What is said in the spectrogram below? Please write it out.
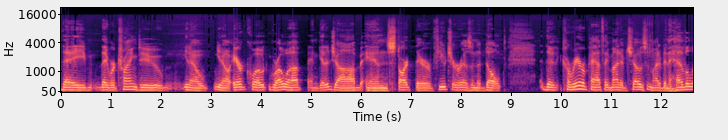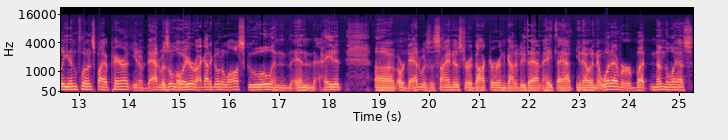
They they were trying to, you know, you know, air quote, grow up and get a job and start their future as an adult the career path they might have chosen might have been heavily influenced by a parent. You know, dad was a lawyer. I got to go to law school and and hate it. Uh, or dad was a scientist or a doctor and got to do that and hate that. You know, and whatever. But nonetheless,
